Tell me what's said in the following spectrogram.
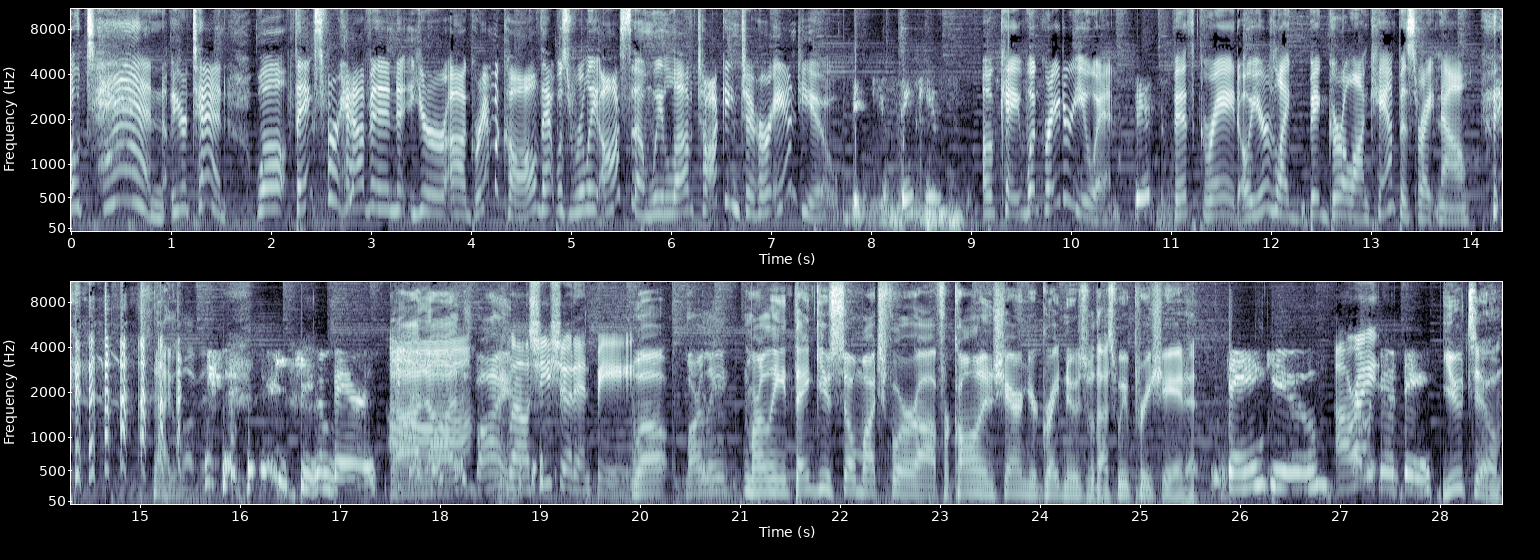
Oh, 10. Oh, you're 10. Well, thanks for having your uh, grandma call. That was really awesome. We love talking to her and you. Thank you, thank you. Okay, what grade are you in? Fifth. Fifth grade. Oh, you're like big girl on campus right now. I love it. She's embarrassed. Uh, no, it's fine. Well, she shouldn't be. Well, Marlene, Marlene, thank you so much for uh, for calling and sharing your great news with us. We appreciate it. Thank you. All right. Have a good day. You too.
